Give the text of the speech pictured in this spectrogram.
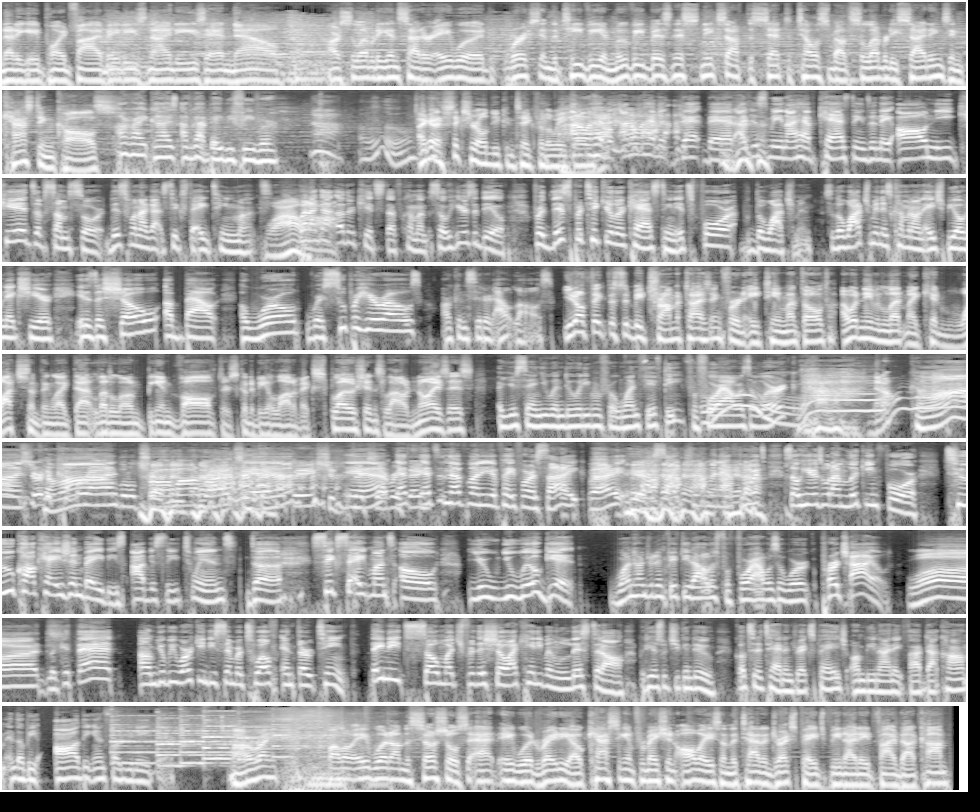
E ninety-eight point five, 80s, 90s, and now our celebrity insider A Wood works in the TV and movie business, sneaks off the set to tell us about celebrity sightings and casting calls. All right, guys, I've got baby fever. I got a six year old you can take for the weekend. I don't have. I don't have it that bad. I just mean I have castings and they all need kids of some sort. This one I got six to eighteen months. Wow. But I got other kid stuff coming. So here's the deal. For this particular casting, it's for The Watchmen. So The Watchmen is coming on HBO next year. It is a show about a world where superheroes are considered outlaws. You don't think this would be traumatizing for an 18 month old? I wouldn't even let my kid watch something like that, let alone be involved. There's going to be a lot of explosions, loud noises. Are you saying you wouldn't do it even for one fifty for four hours of work? no? Come on, Sure come to come on. around, little trauma, right? Some Yeah. therapy should fix Yeah, everything. That, that's enough money to pay for a psych, right? A psych treatment afterwards. So here's what I'm looking for: two Caucasian babies, obviously twins, duh, six to eight months old. You you will get one hundred and fifty dollars for four hours of work per child. What? Look at that. Um, you'll be working December 12th and 13th. They need so much for this show. I can't even list it all. But here's what you can do. Go to the Tad and Drex page on B985.com and there'll be all the info you need there. All right. Follow A Wood on the socials at A Wood Radio. Casting information always on the Tad and Drex page, B985.com.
